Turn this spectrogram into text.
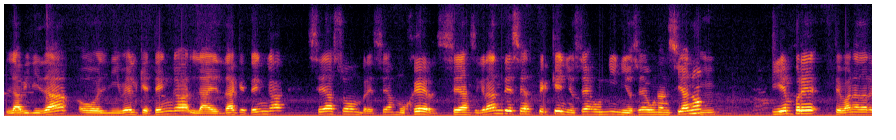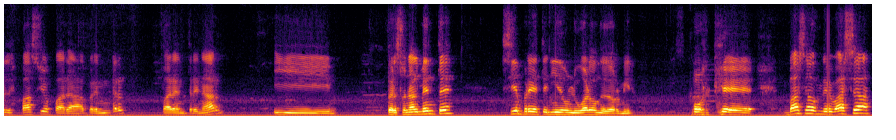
la habilidad o el nivel que tenga, la edad que tenga, seas hombre, seas mujer, seas grande, seas pequeño, seas un niño, seas un anciano, siempre te van a dar el espacio para aprender, para entrenar y personalmente siempre he tenido un lugar donde dormir. Porque vaya donde vaya,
